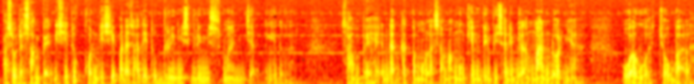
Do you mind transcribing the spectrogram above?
pas udah sampai di situ kondisi pada saat itu gerimis-gerimis manja gitu kan. Sampai dan ketemulah sama mungkin di, bisa dibilang mandornya wah gue cobalah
